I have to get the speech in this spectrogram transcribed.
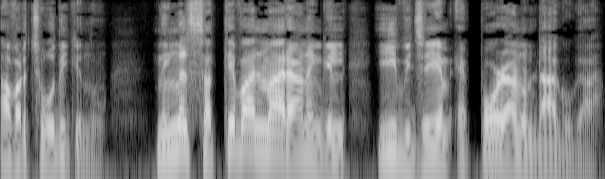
അവർ ചോദിക്കുന്നു നിങ്ങൾ സത്യവാൻമാരാണെങ്കിൽ ഈ വിജയം എപ്പോഴാണുണ്ടാകുക?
